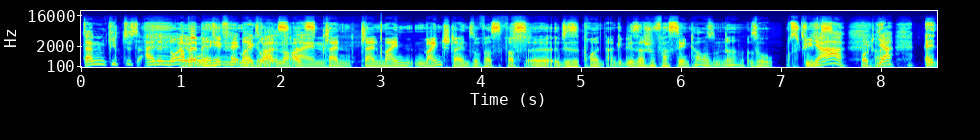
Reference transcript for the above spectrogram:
Dann gibt es eine neue, Aber die fällt mir gerade so noch als ein. Kleinen klein Main, Meilenstein, so was, was äh, diese Point angeht, ist ja schon fast 10.000, ne? So Streams. Ja, ja. Äh,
